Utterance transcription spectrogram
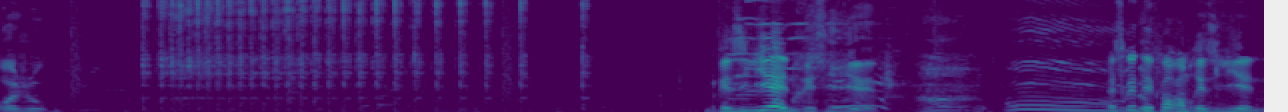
On rejoue. Brésilienne. Brésilienne. Ouh Est-ce que t'es fort en brésilienne.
